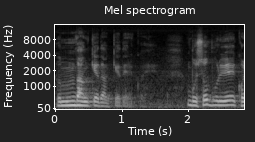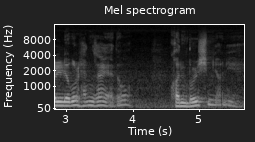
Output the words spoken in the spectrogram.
금방 깨닫게 될 거예요. 무소불위의 권력을 행사해도 건불 10년이에요.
